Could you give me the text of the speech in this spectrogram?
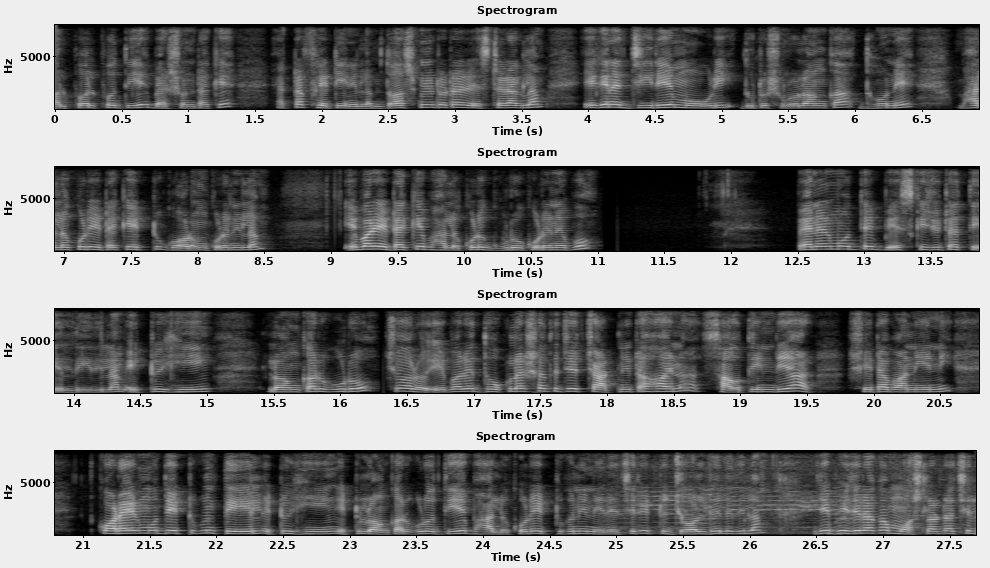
অল্প অল্প দিয়ে বেসনটাকে একটা ফেটিয়ে নিলাম। দশ মিনিট ওটা রেস্টে রাখলাম। এখানে জিরে, মৌরি, দুটো শুকনো লঙ্কা, ধনে ভালো করে এটাকে একটু গরম করে নিলাম। এবার এটাকে ভালো করে গুঁড়ো করে নেব। প্যানের মধ্যে বেশ কিছুটা তেল দিয়ে দিলাম, একটু হিং, লঙ্কার গুঁড়ো। চলো, এবারে ধোকলার সাথে যে চাটনিটা হয় না, সাউথ ইন্ডিয়ার, সেটা বানিয়ে নিই। কড়াইয়ের মধ্যে একটুখানি তেল, একটু হিং, একটু লঙ্কার গুঁড়ো দিয়ে ভালো করে একটুখানি নেড়ে চেড়ে একটু জল ঢেলে দিলাম। যে ভেজে রাখা মশলাটা ছিল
